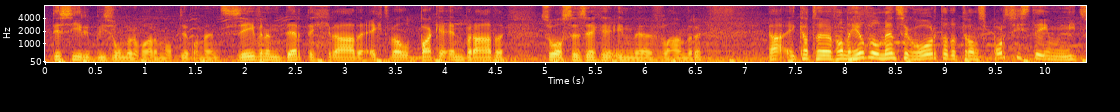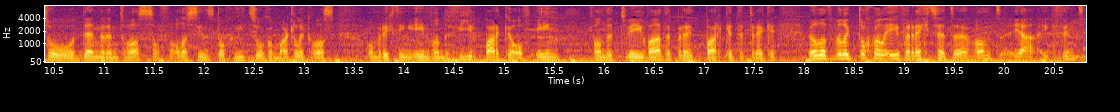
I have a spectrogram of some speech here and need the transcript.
Het is hier bijzonder warm op dit moment. 37 graden, echt wel bakken en braden, zoals ze zeggen in eh, Vlaanderen. Ja, ik had eh, van heel veel mensen gehoord dat het transportsysteem niet zo denderend was, of alleszins toch niet zo gemakkelijk was om richting een van de vier parken of één van de twee waterpretparken te trekken. Wel, dat wil ik toch wel even rechtzetten, want eh, ja, ik vind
